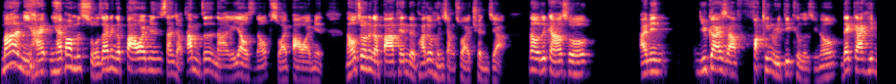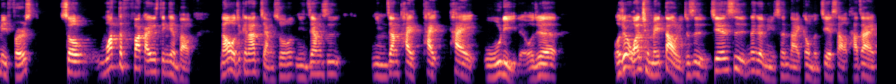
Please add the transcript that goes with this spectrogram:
妈的，你还你还把我们锁在那个坝外面是三小，他们真的拿一个钥匙，然后锁在坝外面，然后最后那个 bartender 他就很想出来劝架，那我就跟他说，I mean you guys are fucking ridiculous, you know that guy hit me first, so what the fuck are you thinking about？然后我就跟他讲说，你这样是你们这样太太太无理了，我觉得。我觉得完全没道理，就是今天是那个女生来跟我们介绍她在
